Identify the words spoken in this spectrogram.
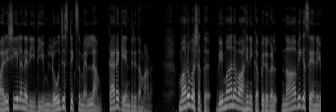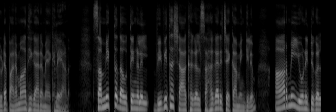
പരിശീലന രീതിയും ലോജിസ്റ്റിക്സുമെല്ലാം കരകേന്ദ്രിതമാണ്. മറുവശത്ത് വിമാനവാഹിനി കപ്പലുകൾ നാവികസേനയുടെ പരമാധികാര മേഖലയാണ്. സംയുക്ത ദൗത്യങ്ങളിൽ വിവിധ ശാഖകൾ സഹകരിച്ചേക്കാമെങ്കിലും ആർമി യൂണിറ്റുകൾ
